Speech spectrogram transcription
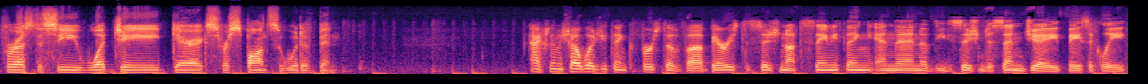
for us to see what Jay Garrick's response would have been. Ashleigh Michele, what did you think first of uh, Barry's decision not to say anything, and then of the decision to send Jay basically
